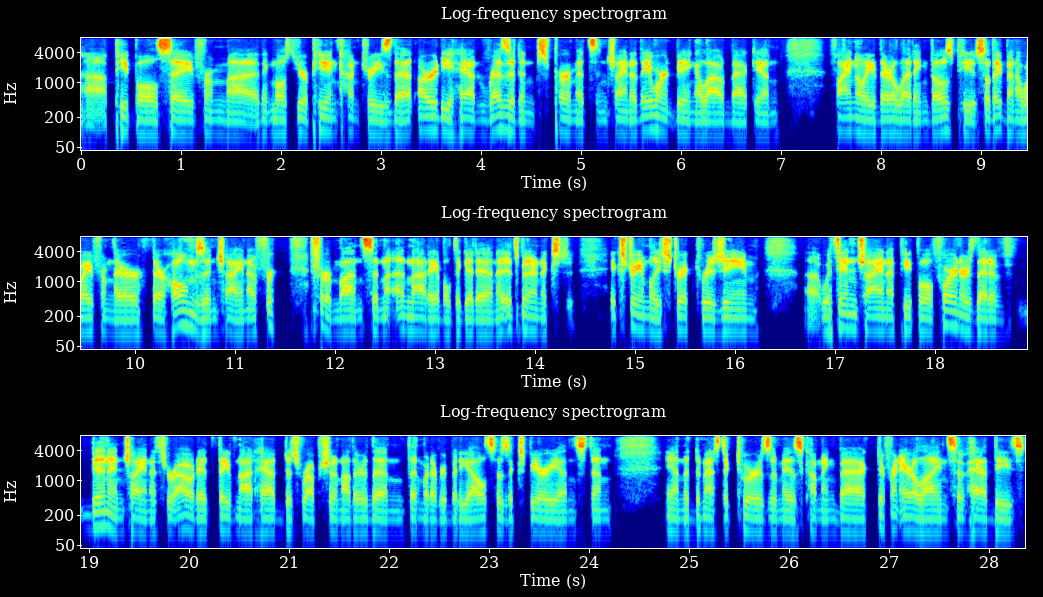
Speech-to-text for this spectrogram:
uh, people, say, from uh, I think most European countries that already had residence permits in China, they weren't being allowed back in. Finally, they're letting those people. So they've been away from their their homes in China for for months and, and not able to get in. It's been an ex- extremely strict regime uh, within China. People, foreigners that have been in China throughout it, they've not had disruption other than than what everybody else has experienced and and the domestic tourism is coming back. Different airlines have had these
